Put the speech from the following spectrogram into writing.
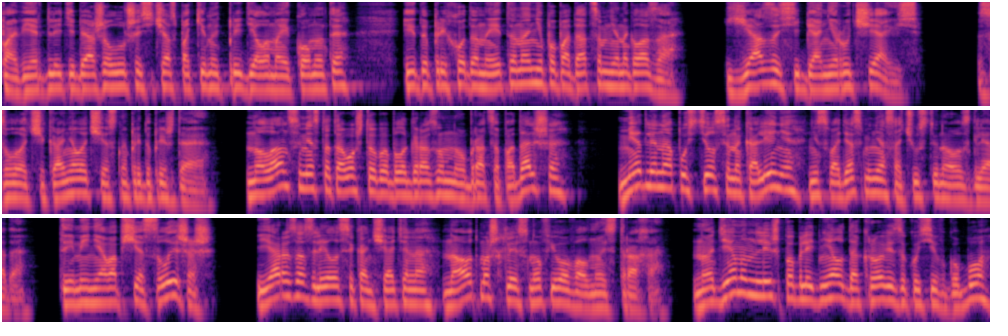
Поверь, для тебя же лучше сейчас покинуть пределы моей комнаты и до прихода Нейтана не попадаться мне на глаза. Я за себя не ручаюсь. Зло чеканило, честно предупреждая. Но Ланс вместо того, чтобы благоразумно убраться подальше, медленно опустился на колени, не сводя с меня сочувственного взгляда. «Ты меня вообще слышишь?» Я разозлилась окончательно, наотмашь хлестнув его волной страха. Но демон лишь побледнел до крови, закусив губу,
